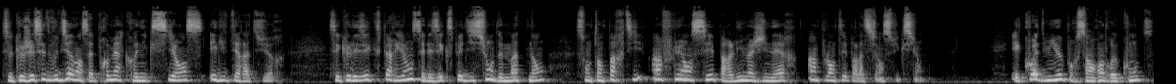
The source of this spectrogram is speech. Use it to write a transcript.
Ce que j'essaie de vous dire dans cette première chronique science et littérature, c'est que les expériences et les expéditions de maintenant sont en partie influencées par l'imaginaire implanté par la science-fiction. Et quoi de mieux pour s'en rendre compte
